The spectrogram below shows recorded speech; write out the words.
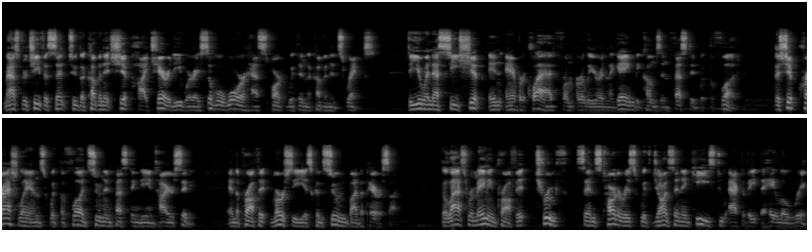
Master Chief is sent to the Covenant ship High Charity, where a civil war has sparked within the Covenant's ranks. The UNSC ship in amber clad from earlier in the game becomes infested with the flood. The ship crash lands with the flood soon infesting the entire city, and the prophet Mercy is consumed by the parasite. The last remaining prophet, Truth, sends Tartarus with Johnson and Keyes to activate the Halo ring.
